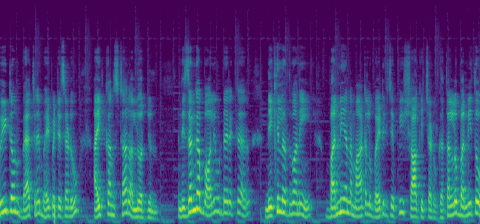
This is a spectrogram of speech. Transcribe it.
బీటౌన్ బ్యాచ్నే భయపెట్టేశాడు ఐకాన్ స్టార్ అల్లు అర్జున్. నిజంగా బాలీవుడ్ డైరెక్టర్ నిఖిల్ అద్వానీ బన్నీ అన్న మాటలు బయటకు చెప్పి షాక్ ఇచ్చాడు. గతంలో బన్నీతో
